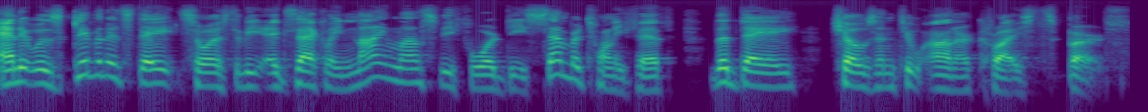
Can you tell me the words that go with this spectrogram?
and it was given its date so as to be exactly nine months before December 25th, the day chosen to honor Christ's birth.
